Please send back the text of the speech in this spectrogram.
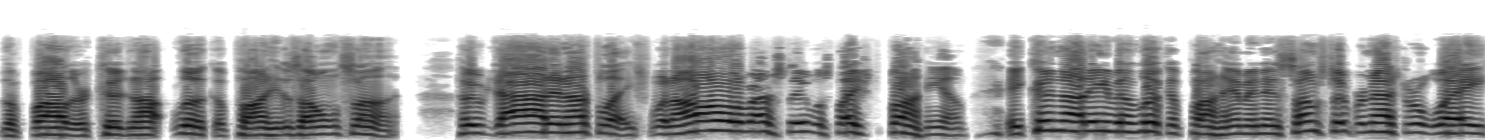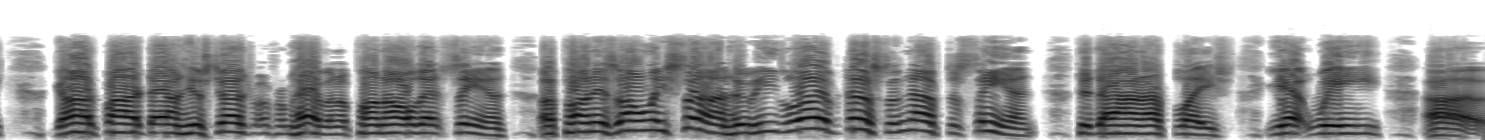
the Father could not look upon his own Son, who died in our place when all of our sin was placed upon him. He could not even look upon him, and in some supernatural way, God fired down his judgment from heaven upon all that sin, upon his only Son, who he loved us enough to sin to die in our place. Yet we, uh,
